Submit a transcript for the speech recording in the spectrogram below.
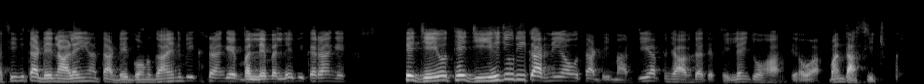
ਅਸੀਂ ਵੀ ਤੁਹਾਡੇ ਨਾਲ ਹੀ ਆ, ਤੁਹਾਡੇ ਗੁਣਗਾਇਨ ਵੀ ਕਰਾਂਗੇ ਬੱਲੇ ਬੱਲੇ ਵੀ ਕਰਾਂਗੇ। ਤੇ ਜੇ ਉੱਥੇ ਜੀ ਹਜ਼ੂਰੀ ਕਰਨੀ ਆ, ਉਹ ਤੁਹਾਡੀ ਮਰਜ਼ੀ ਆ, ਪੰਜਾਬ ਦਾ ਤੇ ਪਹਿਲਾਂ ਹੀ ਜੋ ਹਾਲ ਤੇ ਉਹ ਆਪਾਂ ਦੱਸ ਹੀ ਚੁੱਕੇ।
